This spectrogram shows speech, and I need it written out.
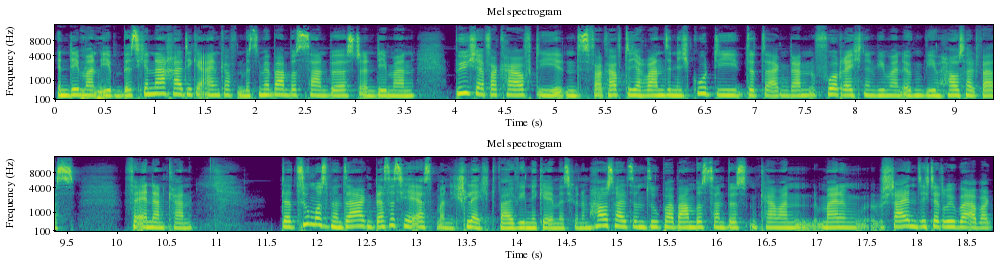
Indem man eben ein bisschen nachhaltiger einkauft, ein bisschen mehr Bambuszahnbürste, indem man Bücher verkauft, die, das verkauft sich auch wahnsinnig gut, die sozusagen dann vorrechnen, wie man irgendwie im Haushalt was verändern kann. Dazu muss man sagen, das ist ja erstmal nicht schlecht, weil weniger Emissionen im Haushalt sind super. Bambuszahnbürsten kann man, Meinungen scheiden sich darüber, aber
